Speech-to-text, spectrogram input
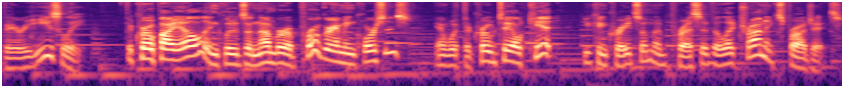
very easily. The CrowPi L includes a number of programming courses, and with the Crowtail kit, you can create some impressive electronics projects.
